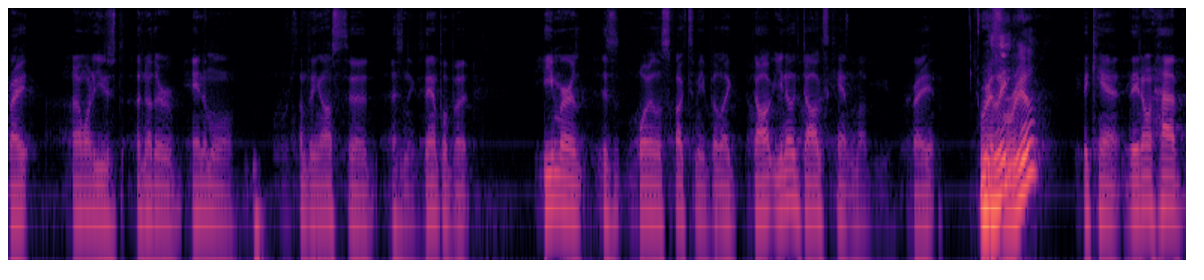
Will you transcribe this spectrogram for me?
right? I don't want to use another animal or something else to as an example, but Beamer is loyal as fuck to me, but like dog, you know, dogs can't love you, right? Really? For real? They can't. They don't have.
